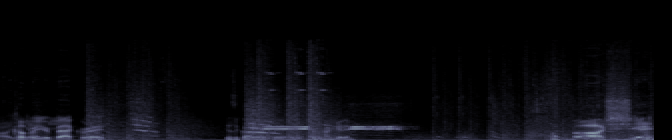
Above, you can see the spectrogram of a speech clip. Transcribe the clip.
Oh, you Cover got your me. back right. There's a guy right there. I can't get him. Oh shit!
